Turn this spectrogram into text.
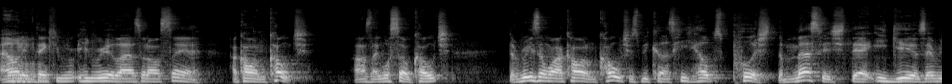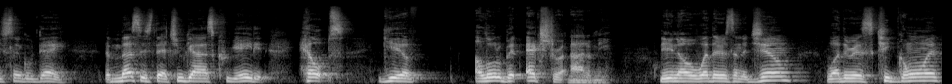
I don't even think he, he realized what I was saying. I called him coach. I was like, what's up, coach? The reason why I call him coach is because he helps push the message that he gives every single day. The message that you guys created helps give a little bit extra out of mm. me. You know, whether it's in the gym, whether it's keep going,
